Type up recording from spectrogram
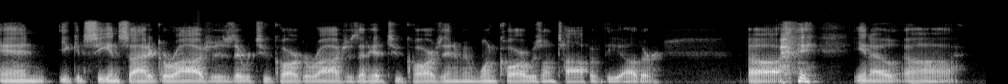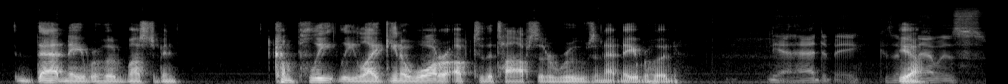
and you could see inside of garages. There were two car garages that had two cars in them, and one car was on top of the other. Uh, you know, uh, that neighborhood must have been completely like you know water up to the tops of the roofs in that neighborhood. yeah it had to be because I mean, Yeah. that was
